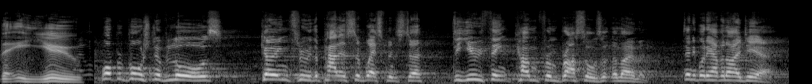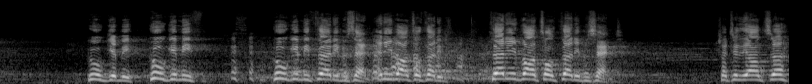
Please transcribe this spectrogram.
the EU. What proportion of laws going through the Palace of Westminster do you think come from Brussels at the moment? Does anybody have an idea? Who'll give me, who'll give me, who'll give me 30%? Any advance on 30%? 30 advance on 30%. Shall I tell you the answer?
